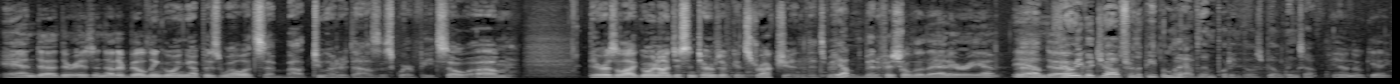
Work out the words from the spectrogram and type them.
And uh, there is another building going up as well. It's about 200,000 square feet. So, um, there is a lot going on just in terms of construction that's been yep. beneficial to that area. Yeah, and, uh, very good jobs for the people who have them putting those buildings up. Yeah, no kidding.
